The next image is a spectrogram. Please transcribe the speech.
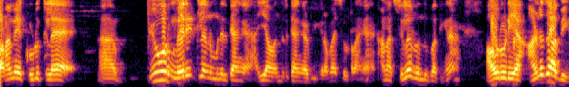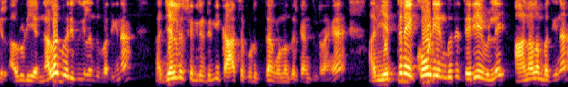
பணமே கொடுக்கல. பியூர் மெரிட்ல என்ன பண்ணிருக்காங்க? ஐயா வந்திருக்காங்க அப்படிங்கிற மாதிரி சொல்றாங்க. ஆனா சிலர் வந்து பாத்தீங்கன்னா அவருடைய அனுதாபிகள் அவருடைய நல விரும்பிகள் வந்து பாத்தீங்கன்னா ஜெனரல் செக்ரட்டரிக்கு காசை கொடுத்து தான் கொண்டு வந்திருக்கான்னு சொல்றாங்க. அது எத்தனை கோடி என்பது தெரியவில்லை. ஆனாலும் பாத்தீங்கன்னா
